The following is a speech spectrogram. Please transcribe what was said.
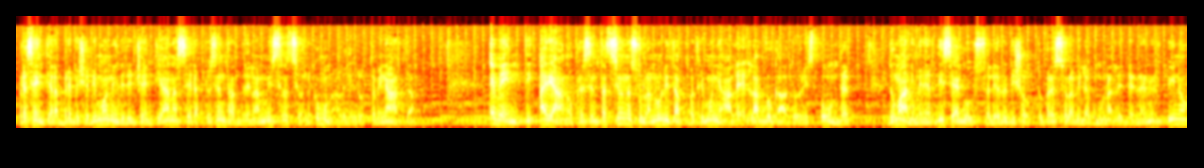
Presenti alla breve cerimonia i dirigenti ANAS e i rappresentanti dell'amministrazione comunale di Grotta Minarda. Eventi, Ariano, presentazione sulla nullità patrimoniale, l'avvocato risponde. Domani, venerdì 6 agosto, alle ore 18, presso la Villa Comunale di Ariano Irpino,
